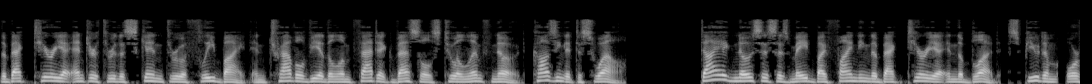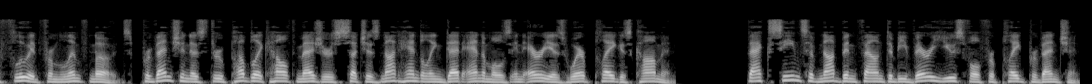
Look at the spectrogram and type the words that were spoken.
the bacteria enter through the skin through a flea bite and travel via the lymphatic vessels to a lymph node, causing it to swell. Diagnosis is made by finding the bacteria in the blood, sputum, or fluid from lymph nodes. Prevention is through public health measures such as not handling dead animals in areas where plague is common. Vaccines have not been found to be very useful for plague prevention.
